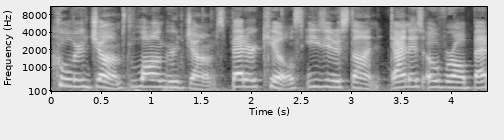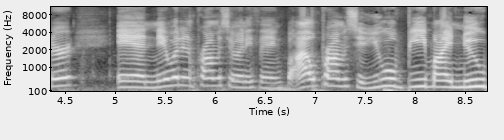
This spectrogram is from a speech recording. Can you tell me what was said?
Cooler jumps, longer jumps, better kills, easier to stun. Dyna's overall better. And Nemo didn't promise you anything, but I'll promise you, you will be my new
